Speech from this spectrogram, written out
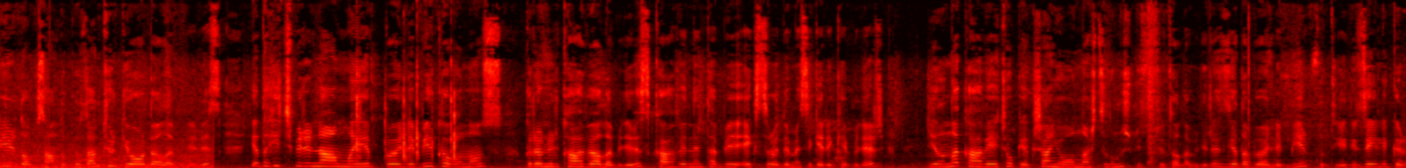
1.99'dan Türk yoğurdu alabiliriz. Ya da hiçbirini almayıp böyle bir kavanoz granül kahve alabiliriz. Kahvenin tabii ekstra ödemesi gerekebilir. Yanına kahveye çok yakışan yoğunlaştırılmış bir süt alabiliriz. Ya da böyle bir kutu 750 gram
